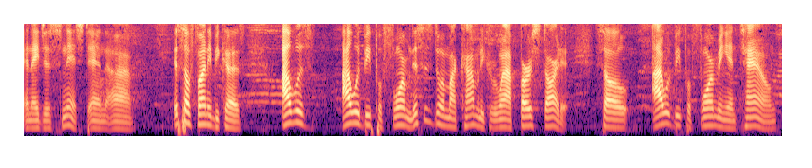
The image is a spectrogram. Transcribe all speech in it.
and they just snitched. And uh, it's so funny because I was I would be performing. This is during my comedy career when I first started. So I would be performing in towns,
